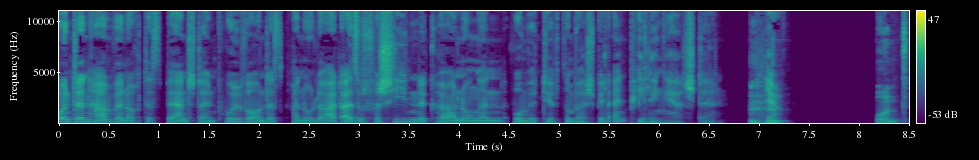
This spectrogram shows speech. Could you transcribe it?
Und dann haben wir noch das Bernsteinpulver und das Granulat, also verschiedene Körnungen, womit wir zum Beispiel ein Peeling herstellen. Mhm. Ja. Und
